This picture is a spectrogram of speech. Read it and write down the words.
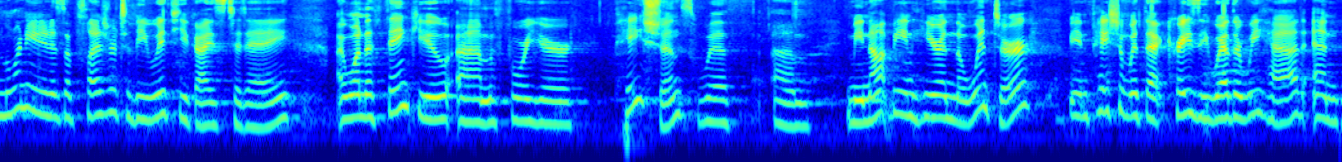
Good morning. It is a pleasure to be with you guys today. I want to thank you um, for your patience with um, me not being here in the winter, being patient with that crazy weather we had, and,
